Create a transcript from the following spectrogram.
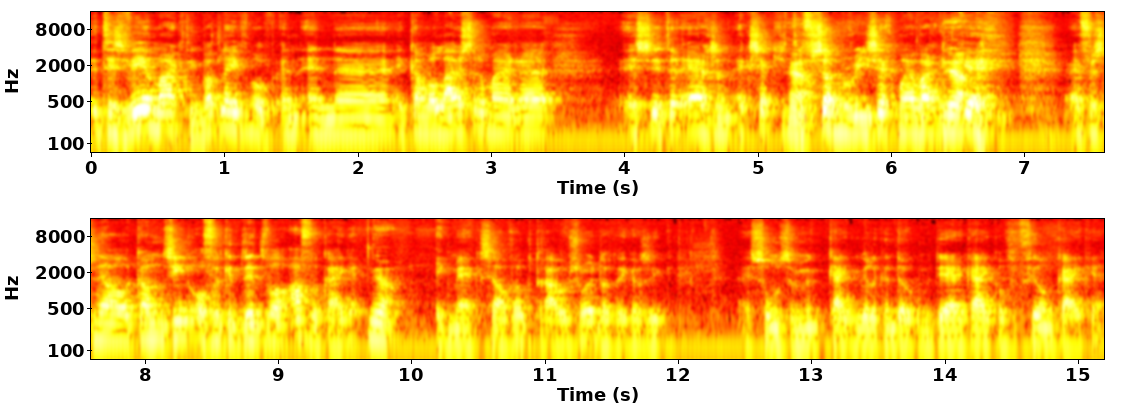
het is weer marketing. Wat levert op? En, en uh, ik kan wel luisteren, maar uh, is zit er ergens een executive summary, zeg maar, waar ik uh, even snel kan zien of ik dit wel af wil kijken? Ja. Ik merk het zelf ook trouwens hoor, dat ik als ik soms kijk, wil ik een documentaire kijken of een film kijken,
